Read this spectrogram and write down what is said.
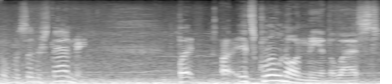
Don't misunderstand me. But uh, it's grown on me in the last.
